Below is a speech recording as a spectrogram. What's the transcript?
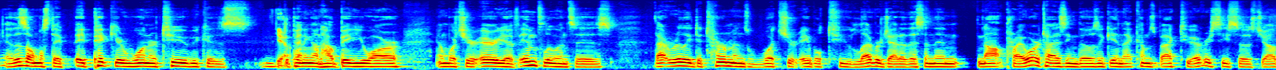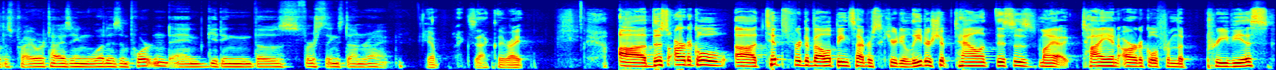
Yeah, this is almost a, a pick your one or two because Yeah. depending on how big you are and what your area of influence is, that really determines what you're able to leverage out of this. And then not prioritizing those again, that comes back to every CISO's job is prioritizing what is important and getting those first things done right. yep, exactly right. Uh, this article, uh, tips for developing cybersecurity leadership talent. This is my tie-in article from the previous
